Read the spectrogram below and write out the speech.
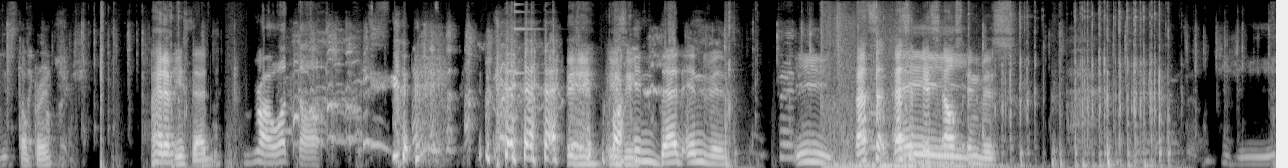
He's Top like bridge. I hit him. He's dead. Bro, what the? easy. Fucking dead invis. E. That's a, that's an it's else Hey. invis. GG.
